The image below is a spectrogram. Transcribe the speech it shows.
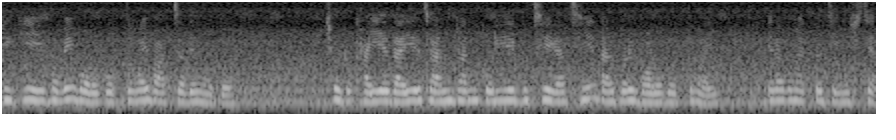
ঠিকই এইভাবেই বড় করতে হয় বাচ্চাদের মতো। ছোট খাইয়ে দাইয়ে, চান টান করিয়ে গুছিয়ে গাছিয়ে তারপরে বড় করতে হয়। এরকম একটা জিনিস যা,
